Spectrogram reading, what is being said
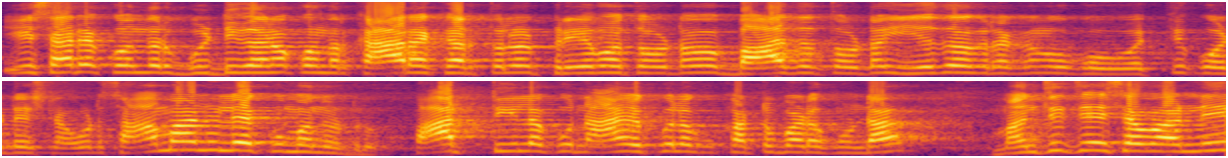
ఈసారి కొందరు గుడ్డిగానో కొందరు కార్యకర్తలు ప్రేమతోటో బాధతోటో ఏదో ఒక రకంగా ఒక వ్యక్తి కొట్టేసినా కూడా సామాన్యులు ఎక్కువ మంది ఉంటారు. పార్టీలకు నాయకులకు కట్టుబడకుండా మంచి చేసేవాడిని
